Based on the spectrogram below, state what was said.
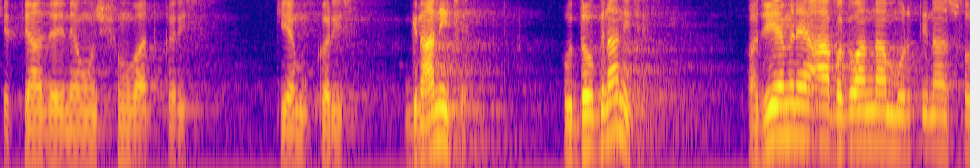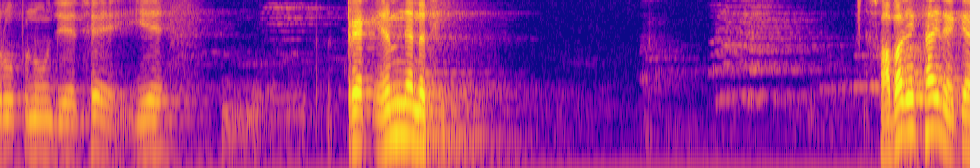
કે ત્યાં જઈને હું શું વાત કરીશ, કેમ કરીશ? જ્ઞાની છે. ઉદ્ધવ જ્ઞાની છે. હજી એમને આ ભગવાનના મૂર્તિના સ્વરૂપનું જે છે એ ટ્રેક એમને નથી. સ્વાભાવિક થાય ને કે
